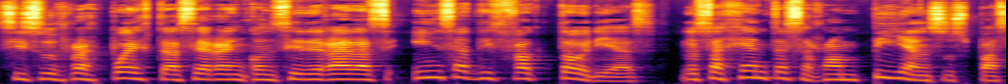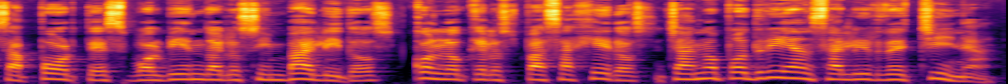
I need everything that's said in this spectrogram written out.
Si sus respuestas eran consideradas insatisfactorias, los agentes rompían sus pasaportes volviendo a los inválidos, con lo que los pasajeros ya no podrían salir de China.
